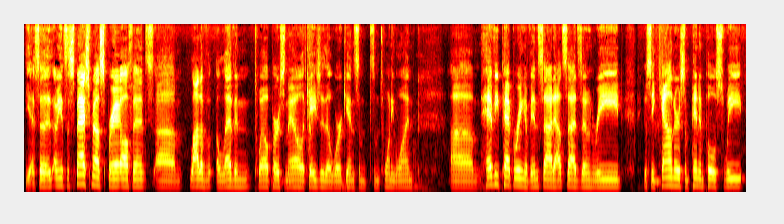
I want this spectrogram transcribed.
Yeah, so I mean, it's a smash mouth spread offense. Um, a lot of 11, 12 personnel. Occasionally, they'll work in some some 21. Um, heavy peppering of inside outside zone read. You'll see counters, some pin and pull sweep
